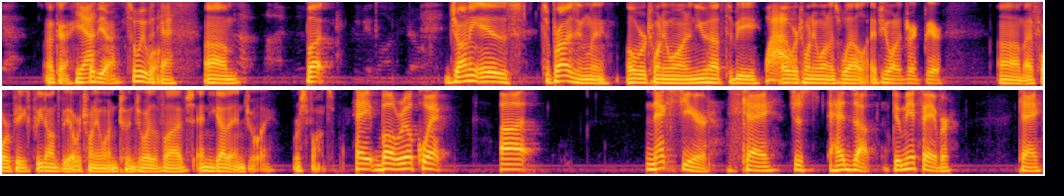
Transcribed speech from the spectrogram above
Yeah. Okay. He Yeah? said yeah. So we will. Okay. Um, but Johnny is surprisingly over 21, and you have to be Wow. over 21 as well if you want to drink beer um, at Four Peaks. But you don't have to be over 21 to enjoy the vibes, and you got to enjoy responsibly. Hey, Bo, real quick. Uh, next year, okay, just heads up, do me a favor, okay?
